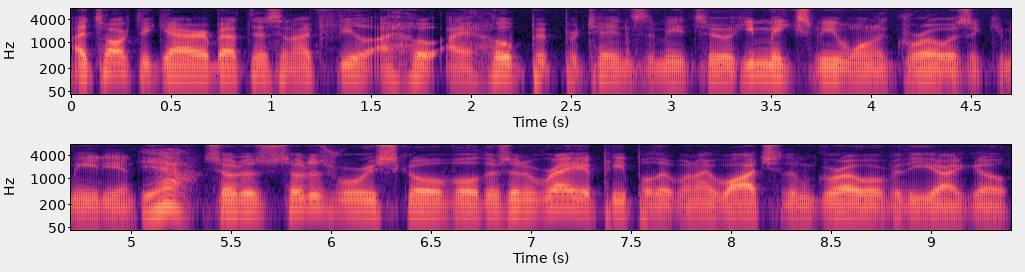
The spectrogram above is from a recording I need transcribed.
I talked to Gary about this, and I feel I hope I hope it pertains to me too. He makes me want to grow as a comedian. Yeah. So does so does Rory Scovel. There's an array of people that when I watch them grow over the year, I go,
